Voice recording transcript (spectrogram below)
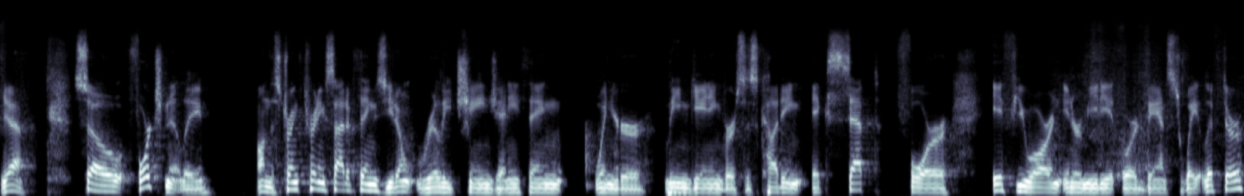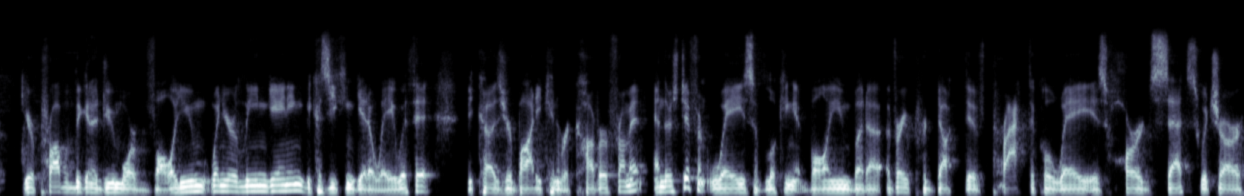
Yeah. So fortunately, on the strength training side of things, you don't really change anything when you're lean gaining versus cutting, except for if you are an intermediate or advanced weightlifter, you're probably going to do more volume when you're lean gaining because you can get away with it because your body can recover from it. And there's different ways of looking at volume, but a, a very productive, practical way is hard sets, which are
